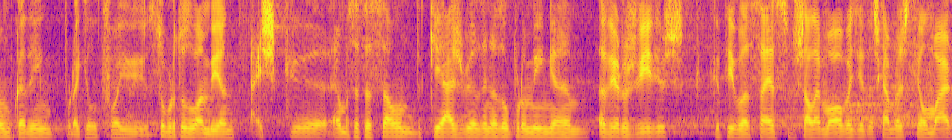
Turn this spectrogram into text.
um bocadinho por aquilo que foi, sobretudo o ambiente. Acho que é uma sensação de que às vezes ainda dou por mim a, a ver os vídeos que, que tive acesso dos telemóveis e das câmaras de filmar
